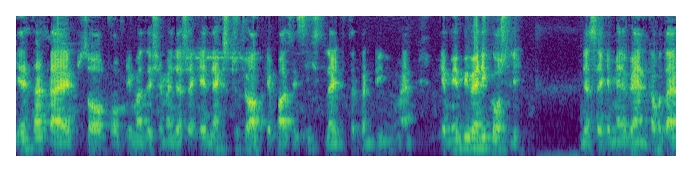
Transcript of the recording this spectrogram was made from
ये था टाइप्स ऑफ़ ऑप्टिमाइजेशन में, जैसे कि नेक्स्ट जो आपके पास इसी स्लाइड तक कंटिन्यू है कि मे बी वेरी कॉस्टली जैसे कि मैंने वैन का बताया।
